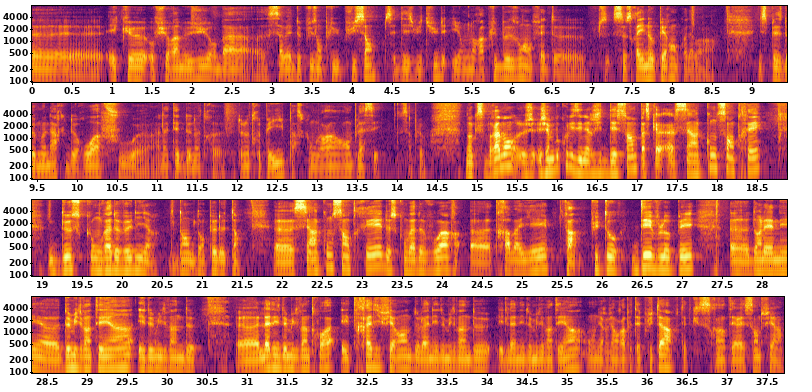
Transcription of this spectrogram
Euh, et que au fur et à mesure, bah, ça va être de plus en plus puissant cette désuétude et on n'aura plus besoin en fait, euh, ce sera inopérant quoi d'avoir une espèce de monarque, de roi fou à la tête de notre de notre pays parce qu'on l'aura remplacé simplement. Donc vraiment, j'aime beaucoup les énergies de décembre parce que c'est un concentré de ce qu'on va devenir dans, peu de temps. Euh, c'est un concentré de ce qu'on va devoir euh, travailler, enfin plutôt développer euh, dans l'année 2021 et 2022. L'année 2023 est très différente de l'année 2022 et de l'année 2021. On y reviendra peut-être plus tard. Peut-être que ce sera intéressant de faire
